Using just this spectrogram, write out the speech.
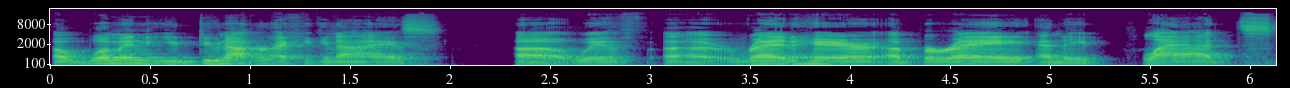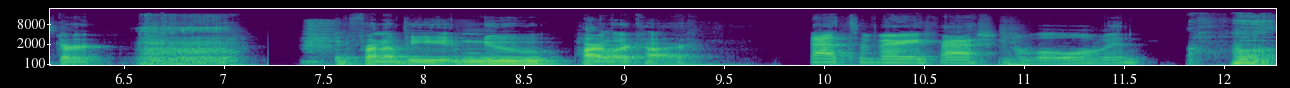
a woman you do not recognize uh, with uh, red hair, a beret, and a plaid skirt in front of the new parlor car. That's a very fashionable woman. Huh,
